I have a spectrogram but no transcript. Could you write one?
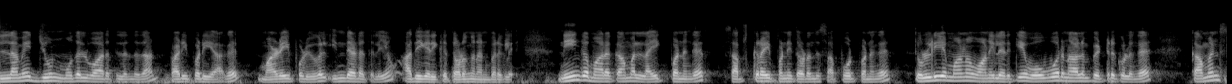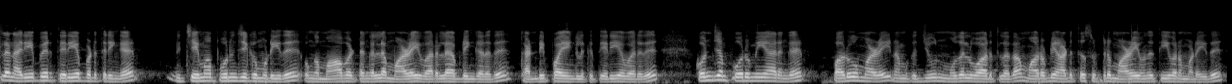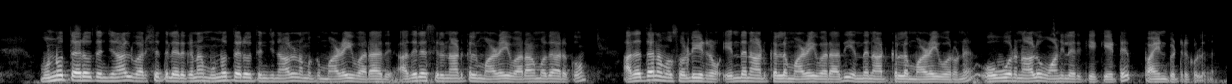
எல்லாமே ஜூன் முதல் வாரத்திலிருந்து தான் படிப்படியாக மழை பொழிவுகள் இந்த இடத்துலையும் அதிகரிக்க தொடங்கும் நண்பர்களே. நீங்க மறக்காம லைக் பண்ணுங்க சப்ஸ்கிரைப் பண்ணி தொடர்ந்து சப்போர்ட் பண்ணுங்க. துல்லியமான வானிலை இருக்கே ஒவ்வொரு நாளும் பெற்றுக்கொள்ளுங்க. கமெண்ட்ஸ்ல நிறைய பேர் தெரியப்படுத்துறீங்க. நிச்சயமாக புரிஞ்சிக்க முடியுது. உங்கள் மாவட்டங்களில் மழை வரல அப்படிங்கிறது கண்டிப்பாக எங்களுக்கு தெரிய வருது. கொஞ்சம் பொறுமையாக இருங்க. பருவமழை நமக்கு ஜூன் முதல் வாரத்தில் தான் மறுபடியும் அடுத்த சுற்று மழை வந்து தீவிரமடையுது. முந்நூற்றி அறுபத்தஞ்சு நாள் வருஷத்தில் இருக்குன்னா முந்நூற்றி அறுபத்தஞ்சு நாளும் நமக்கு மழை வராது. அதில் சில நாட்கள் மழை வராமல் தான் இருக்கும். அதை தான் நம்ம சொல்லிடுறோம். எந்த நாட்களில் மழை வராது எந்த நாட்களில் மழை வரும்னு. ஒவ்வொரு நாளும் வானிலை அறிக்கையை கேட்டு பயன்பெற்றுக்கொள்ளுங்கள்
